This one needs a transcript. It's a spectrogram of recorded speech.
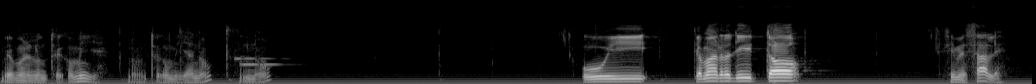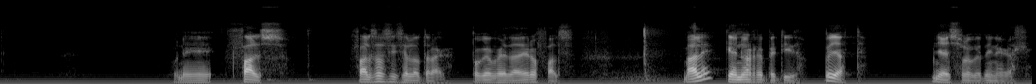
Voy a ponerlo entre comillas. No, entre comillas no. No. Uy, qué mal rollito. Si me sale. Pone falso. Falso si se lo traga. Porque es verdadero falso. ¿Vale? Que no es repetido. Pues ya está. Ya eso es lo que tiene que hacer.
